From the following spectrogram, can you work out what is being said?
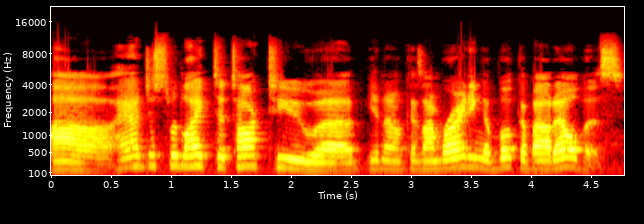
uh, I just would like to talk to you. Uh, you know, because I'm writing a book about Elvis.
